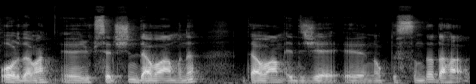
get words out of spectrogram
orada ben yükselişin devamını devam edeceği noktasında daha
